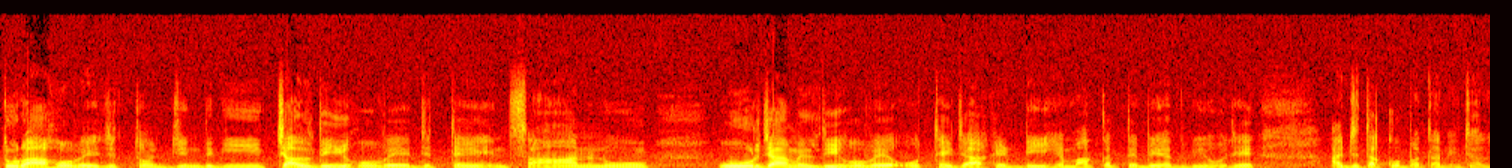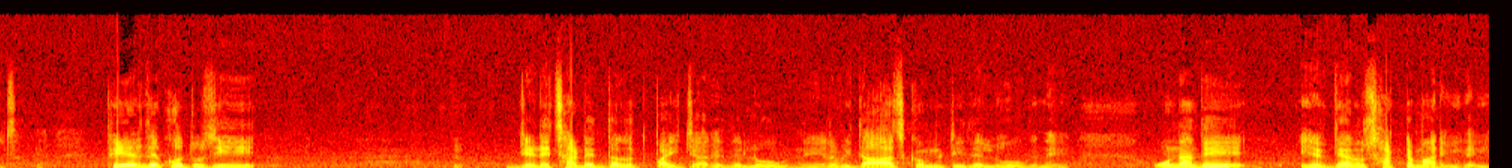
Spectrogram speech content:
ਧੁਰਾ ਹੋਵੇ, ਜਿੱਥੋਂ ਜ਼ਿੰਦਗੀ ਚੱਲਦੀ ਹੋਵੇ, ਜਿੱਥੇ ਇਨਸਾਨ ਨੂੰ ਊਰਜਾ ਮਿਲਦੀ ਹੋਵੇ, ਉੱਥੇ ਜਾ ਕੇ ਡੀ ਹਿਮਾਕਤ ਤੇ ਬੇਅਦਬੀ ਹੋ ਜੇ, ਅੱਜ ਤੱਕ ਉਹ ਪਤਾ ਨਹੀਂ ਚੱਲ ਸਕਿਆ। ਫਿਰ ਦੇਖੋ ਤੁਸੀਂ, ਜਿਹੜੇ ਸਾਡੇ ਦਲਿਤ ਭਾਈਚਾਰੇ ਦੇ ਲੋਕ ਨੇ, ਰਵਿਦਾਸ ਕਮਿਊਨਿਟੀ ਦੇ ਲੋਕ ਨੇ, ਉਹਨਾਂ ਦੇ ਹਿਰਦਿਆਂ ਨੂੰ ਸੱਟ ਮਾਰੀ ਗਈ।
